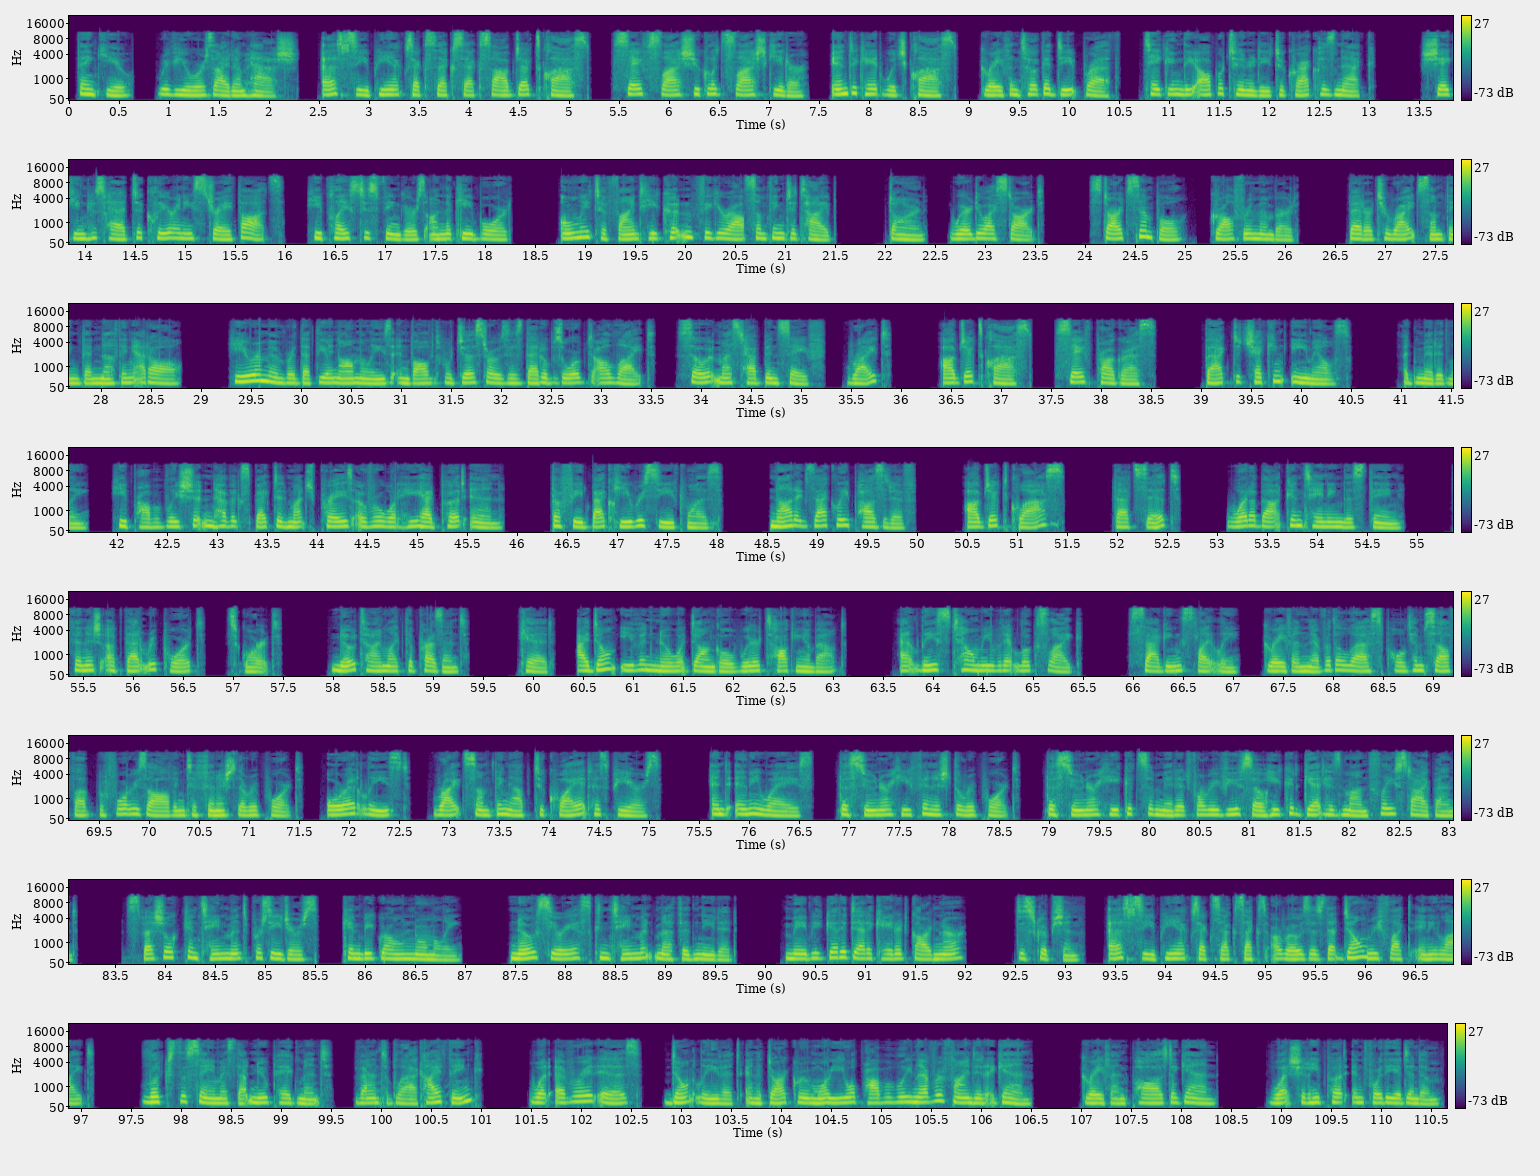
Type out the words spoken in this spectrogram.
Thank you, reviewers item hash, SCPXXXX object class, safe slash Euclid slash Keter, indicate which class, Grafen took a deep breath, taking the opportunity to crack his neck. Shaking his head to clear any stray thoughts, he placed his fingers on the keyboard. Only to find he couldn't figure out something to type. Darn, where do I start? Start simple, Grolf remembered. Better to write something than nothing at all. He remembered that the anomalies involved were just roses that absorbed all light, so it must have been safe, right? Object class, safe progress. Back to checking emails. Admittedly, he probably shouldn't have expected much praise over what he had put in. The feedback he received was not exactly positive. Object class? That's it? What about containing this thing? Finish up that report, squirt. No time like the present. Kid, I don't even know what dongle we're talking about. At least tell me what it looks like. Sagging slightly, Grafen nevertheless pulled himself up before resolving to finish the report, or at least, write something up to quiet his peers. And anyways, the sooner he finished the report, the sooner he could submit it for review so he could get his monthly stipend. Special containment procedures can be grown normally. No serious containment method needed. Maybe get a dedicated gardener? Description SCPXXXX are roses that don't reflect any light. Looks the same as that new pigment, Vantablack I think? Whatever it is, don't leave it in a dark room or you'll probably never find it again. Grafen paused again. What should he put in for the addendum?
